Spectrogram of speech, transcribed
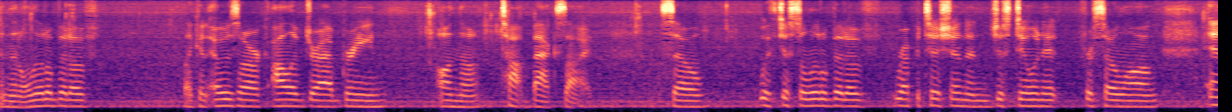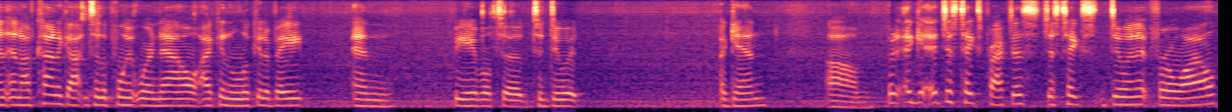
and then a little bit of like an Ozark olive drab green on the top back side. So with just a little bit of repetition and just doing it for so long. And, and I've kind of gotten to the point where now I can look at a bait and be able to, to do it again. Um, but again, it just takes practice, just takes doing it for a while.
